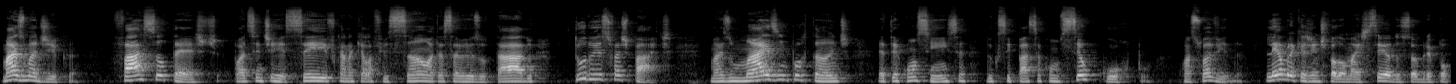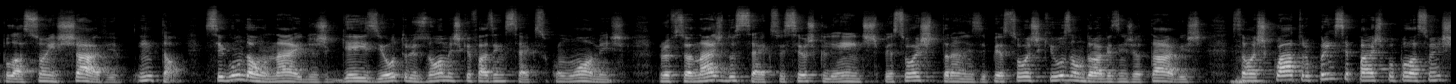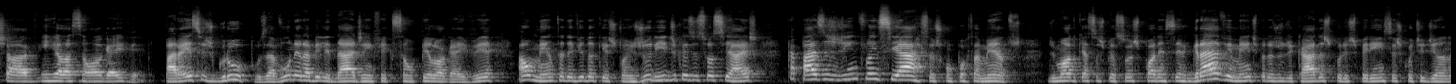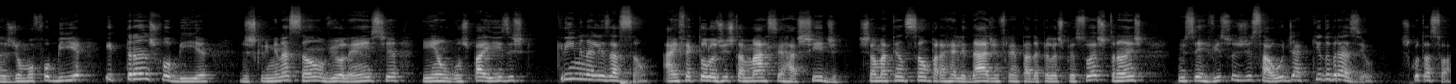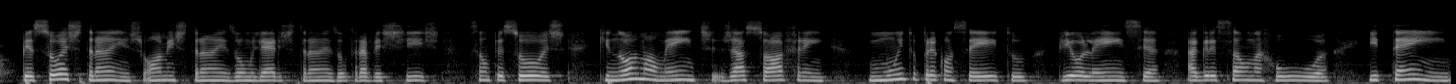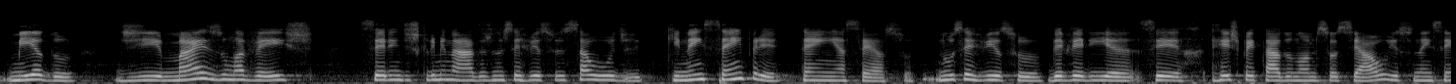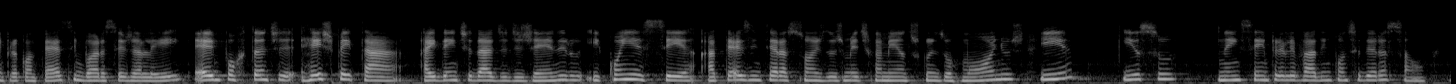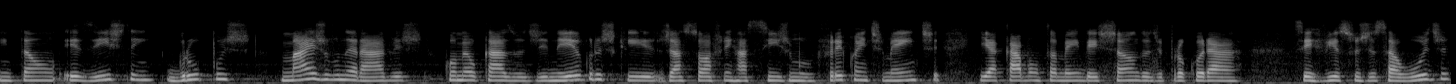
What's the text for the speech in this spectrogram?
Mais uma dica: faça o teste. Pode sentir receio, ficar naquela aflição até sair o resultado, tudo isso faz parte. Mas o mais importante é ter consciência do que se passa com o seu corpo, com a sua vida. Lembra que a gente falou mais cedo sobre populações-chave? Então, segundo a UNAIDS, gays e outros homens que fazem sexo com homens Profissionais do sexo e seus clientes, pessoas trans e pessoas que usam drogas injetáveis são as quatro principais populações-chave em relação ao HIV. Para esses grupos, a vulnerabilidade à infecção pelo HIV aumenta devido a questões jurídicas e sociais capazes de influenciar seus comportamentos, de modo que essas pessoas podem ser gravemente prejudicadas por experiências cotidianas de homofobia e transfobia, discriminação, violência e, em alguns países, criminalização. A infectologista Márcia Rachid chama atenção para a realidade enfrentada pelas pessoas trans nos serviços de saúde aqui do Brasil. Escuta só. Pessoas trans, homens trans ou mulheres trans ou travestis são pessoas que normalmente já sofrem muito preconceito, violência, agressão na rua e têm medo de mais uma vez serem discriminadas nos serviços de saúde, que nem sempre têm acesso. No serviço deveria ser respeitado o nome social, isso nem sempre acontece, embora seja lei. É importante respeitar a identidade de gênero e conhecer até as interações dos medicamentos com os hormônios e isso nem sempre é levado em consideração. Então, existem grupos mais vulneráveis como é o caso de negros que já sofrem racismo frequentemente e acabam também deixando de procurar serviços de saúde,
